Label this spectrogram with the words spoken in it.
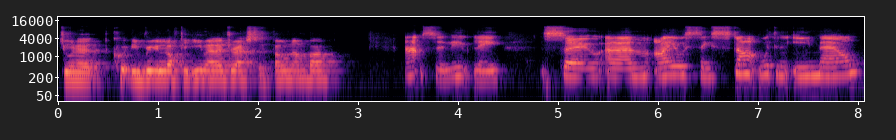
do you want to quickly reel off your email address and phone number? Absolutely. So um, I always say start with an email.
